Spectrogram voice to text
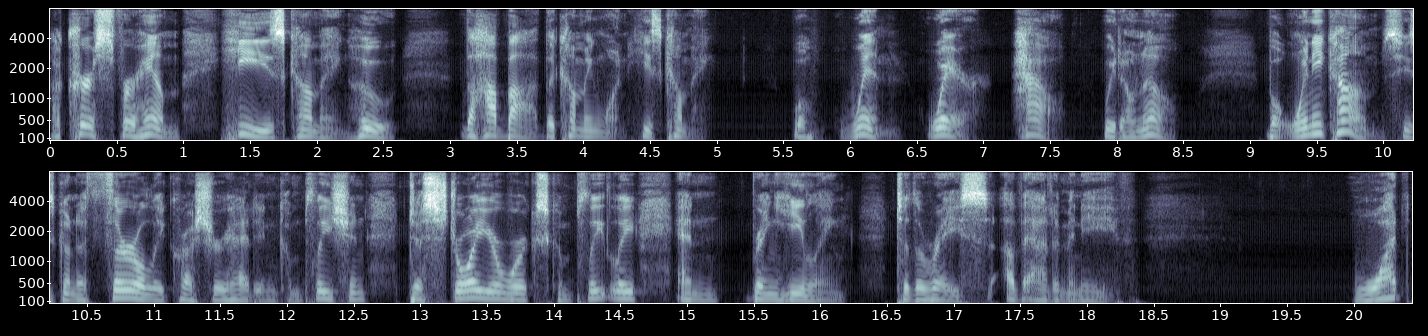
a curse for him. He's coming. Who? The Haba, the coming one. He's coming. Well, when? Where? How? We don't know. But when he comes, he's going to thoroughly crush your head in completion, destroy your works completely, and bring healing to the race of Adam and Eve. What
